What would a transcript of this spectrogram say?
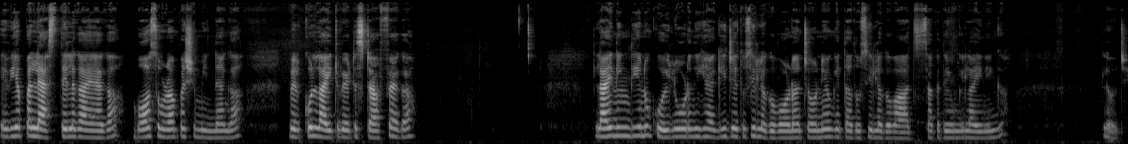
ਇਹ ਵੀ ਆਪਾਂ ਲੈਸ ਤੇ ਲਗਾਇਆ ਹੈਗਾ, ਬਹੁਤ ਸੋਹਣਾ ਪਸ਼ਮੀਨਾ ਹੈਗਾ, ਬਿਲਕੁਲ ਲਾਈਟ weight ਸਟੱਫ ਹੈਗਾ। ਲਾਈਨਿੰਗ ਦੀ ਇਹਨੂੰ ਕੋਈ ਲੋੜ ਨਹੀਂ ਹੈਗੀ, ਜੇ ਤੁਸੀਂ ਲਗਵਾਉਣਾ ਚਾਹੁੰਦੇ ਹੋਗੇ ਤਾਂ ਤੁਸੀਂ ਲਗਵਾ ਸਕਦੇ ਹੋਗੇ ਲਾਈਨਿੰਗ ਲਓ ਜੀ।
